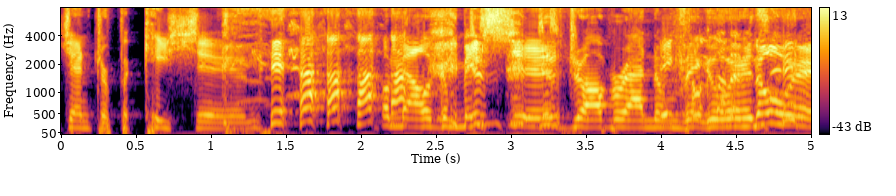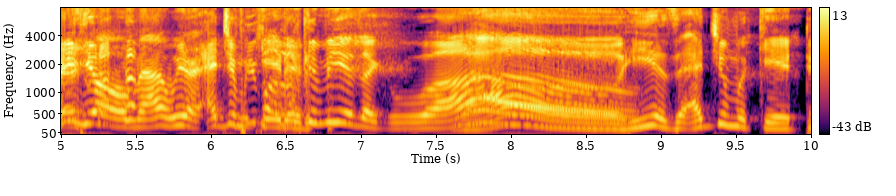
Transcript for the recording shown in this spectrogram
gentrification, amalgamation. just, just drop random big words. nowhere. Yo, man, we are educated. people look at me and like, wow. Wow, he is educated.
